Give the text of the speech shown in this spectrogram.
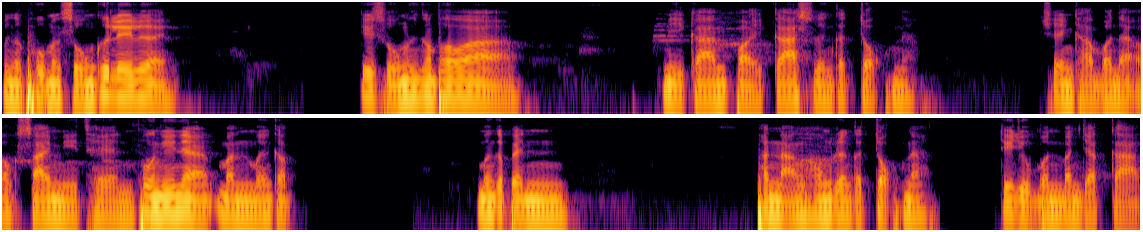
อุณหภูมิมันสูงขึ้นเรื่อยๆ ที่สูงขึ้นก็เพราะว่ามีการปล่อยก๊าซเรือนกระจกนะ เช่นคาร์บอนไดออกไซด์มีเทน พวกนี้เนี่ยมันเหมือนกับเหมือนกับเป็นผนังของเรือนกระจกนะที่อยู่บนบรรยากาศ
